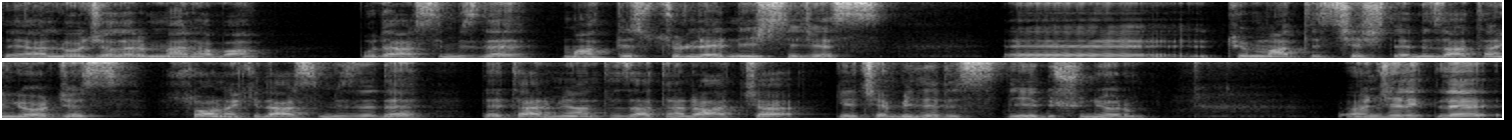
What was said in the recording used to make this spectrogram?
Değerli hocalarım merhaba. Bu dersimizde matris türlerini işleyeceğiz. Ee, tüm matris çeşitlerini zaten göreceğiz. Sonraki dersimizde de determinantı zaten rahatça geçebiliriz diye düşünüyorum. Öncelikle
